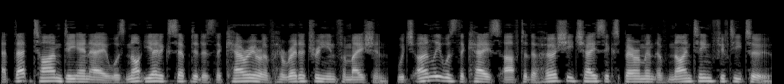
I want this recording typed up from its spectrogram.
At that time DNA was not yet accepted as the carrier of hereditary information, which only was the case after the Hershey-Chase experiment of 1952.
